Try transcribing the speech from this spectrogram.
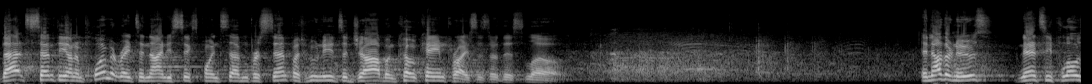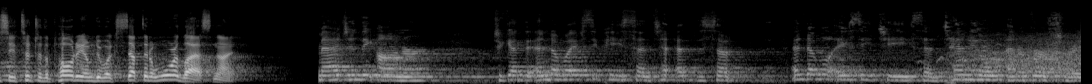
That sent the unemployment rate to 96.7%, but who needs a job when cocaine prices are this low? In other news, Nancy Pelosi took to the podium to accept an award last night. Imagine the honor to get the NAACP sent at the NAACP centennial anniversary.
